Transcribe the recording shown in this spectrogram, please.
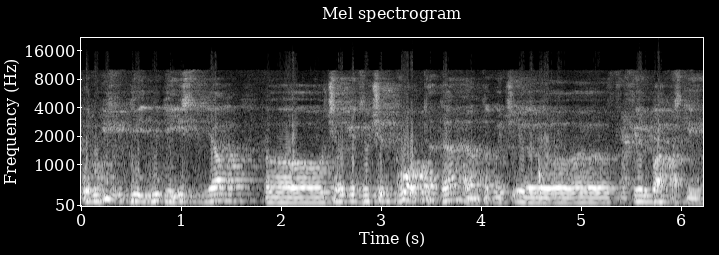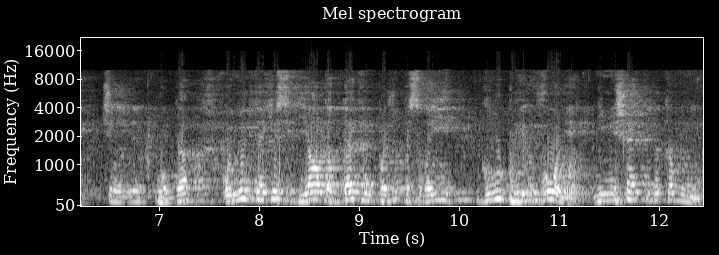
У других людей, людей есть идеал, э, человек звучит гордо, да, такой э, фейербаховский человек Бог, да. У некоторых есть идеал, когда им пожить по своей глупой воле, не мешайте только мне.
